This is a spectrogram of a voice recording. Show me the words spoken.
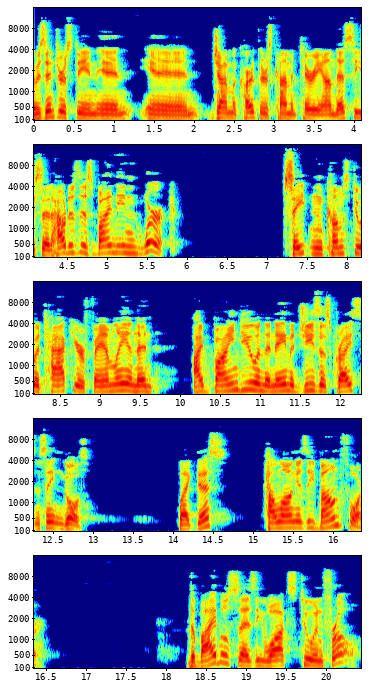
It was interesting in, in John MacArthur's commentary on this. He said, How does this binding work? Satan comes to attack your family, and then I bind you in the name of Jesus Christ, and Satan goes like this. How long is he bound for? The Bible says he walks to and fro.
